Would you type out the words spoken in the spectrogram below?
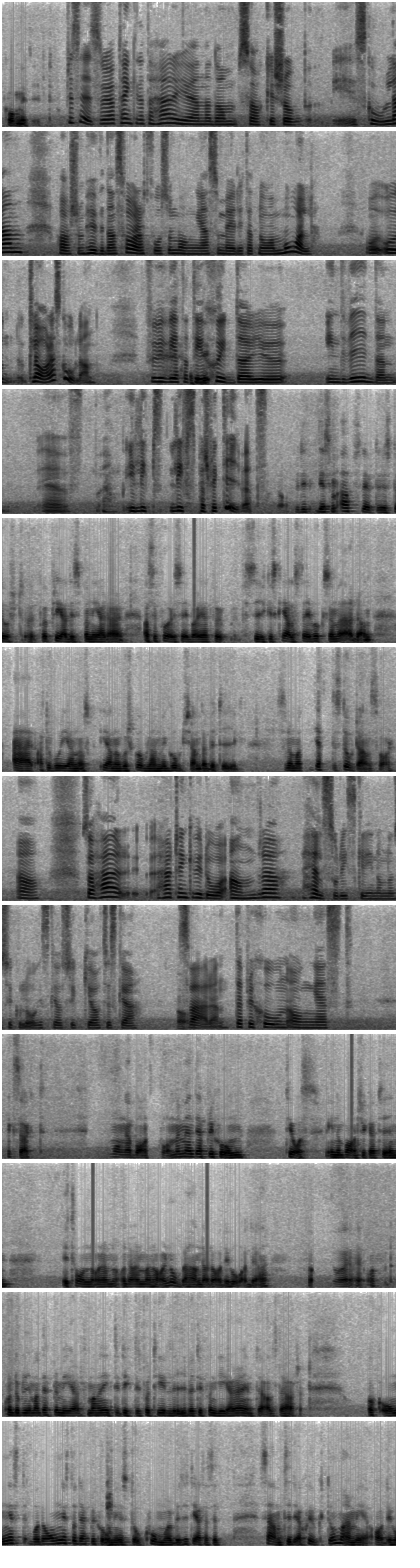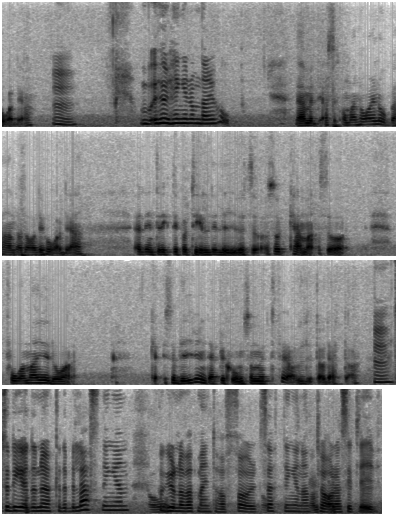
kognitivt. Precis, och jag tänker att det här är ju en av de saker som skolan har som huvudansvar att få så många som möjligt att nå mål och, och klara skolan. För vi vet att det skyddar ju individen eh, i livs, livsperspektivet. Ja, det, det, som absolut är det största för predisponerar, alltså förutsägbarhet för psykisk hälsa i vuxenvärlden, är att du går igenom, genomgår skolan med godkända betyg. Så de har ett jättestort ansvar. Ja. Så här, här tänker vi då andra hälsorisker inom den psykologiska och psykiatriska ja. sfären. Depression, ångest. Exakt. Många barn kommer med en depression till oss inom barnpsykiatrin i tonåren och där man har en obehandlad ADHD. Och då blir man deprimerad för man har inte riktigt fått till livet, det fungerar inte allt det här. Och ångest, både ångest och depression är en stor komorbiditet, alltså samtidiga sjukdomar med ADHD. Mm. Hur hänger de där ihop? Nej, men alltså, om man har en obehandlad ADHD eller inte riktigt får till det i livet så, så, kan man, så får man ju då så blir det en depression som en följd av detta. Mm, så det är den ökade belastningen ja. på grund av att man inte har förutsättningen att klara sitt liv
